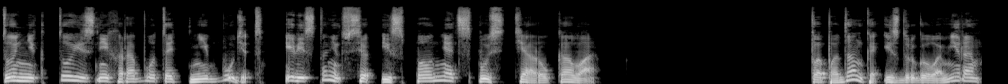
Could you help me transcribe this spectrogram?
то никто из них работать не будет или станет все исполнять спустя рукава. Попаданка из другого мира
